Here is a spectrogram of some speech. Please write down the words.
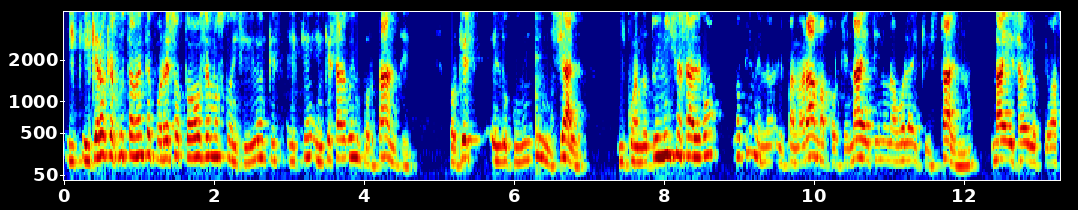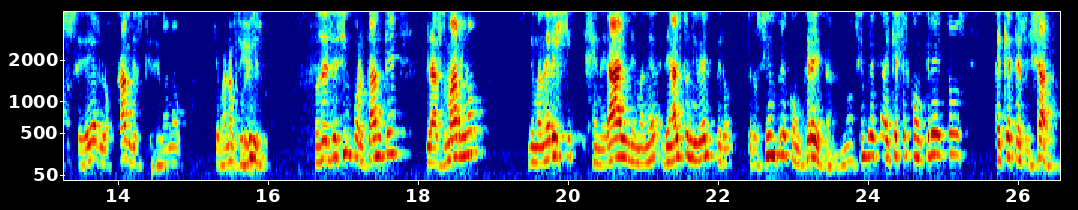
Y, creo que justamente por eso todos hemos coincidido en que, es, en que es algo importante, porque es el documento inicial. Y cuando tú inicias algo, no tienes el panorama, porque nadie tiene una bola de cristal, ¿no? Nadie sabe lo que va a suceder, los cambios que, se van, a, que van a ocurrir. Entonces es importante plasmarlo de manera general, de manera de alto nivel, pero, pero siempre concreta, ¿no? Siempre hay que ser concretos, hay que aterrizar.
